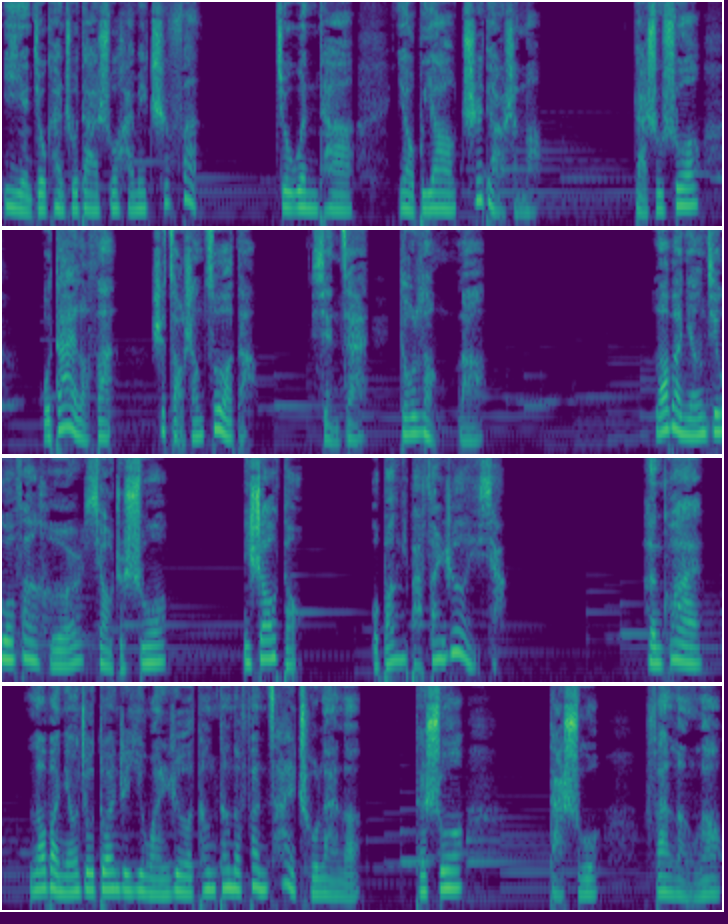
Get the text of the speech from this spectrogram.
一眼就看出大叔还没吃饭，就问他要不要吃点什么。大叔说：“我带了饭。”是早上做的，现在都冷了。老板娘接过饭盒，笑着说：“你稍等，我帮你把饭热一下。”很快，老板娘就端着一碗热腾腾的饭菜出来了。她说：“大叔，饭冷了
